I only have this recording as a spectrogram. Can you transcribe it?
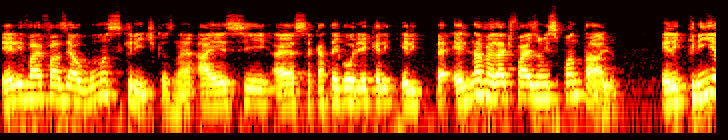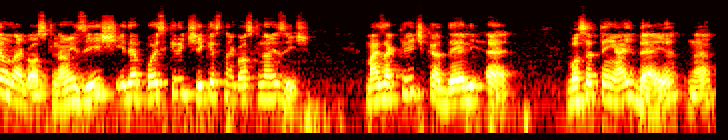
Ele vai fazer algumas críticas né, a, esse, a essa categoria que ele, ele, ele, na verdade, faz um espantalho. Ele cria um negócio que não existe e depois critica esse negócio que não existe. Mas a crítica dele é: você tem a ideia né,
